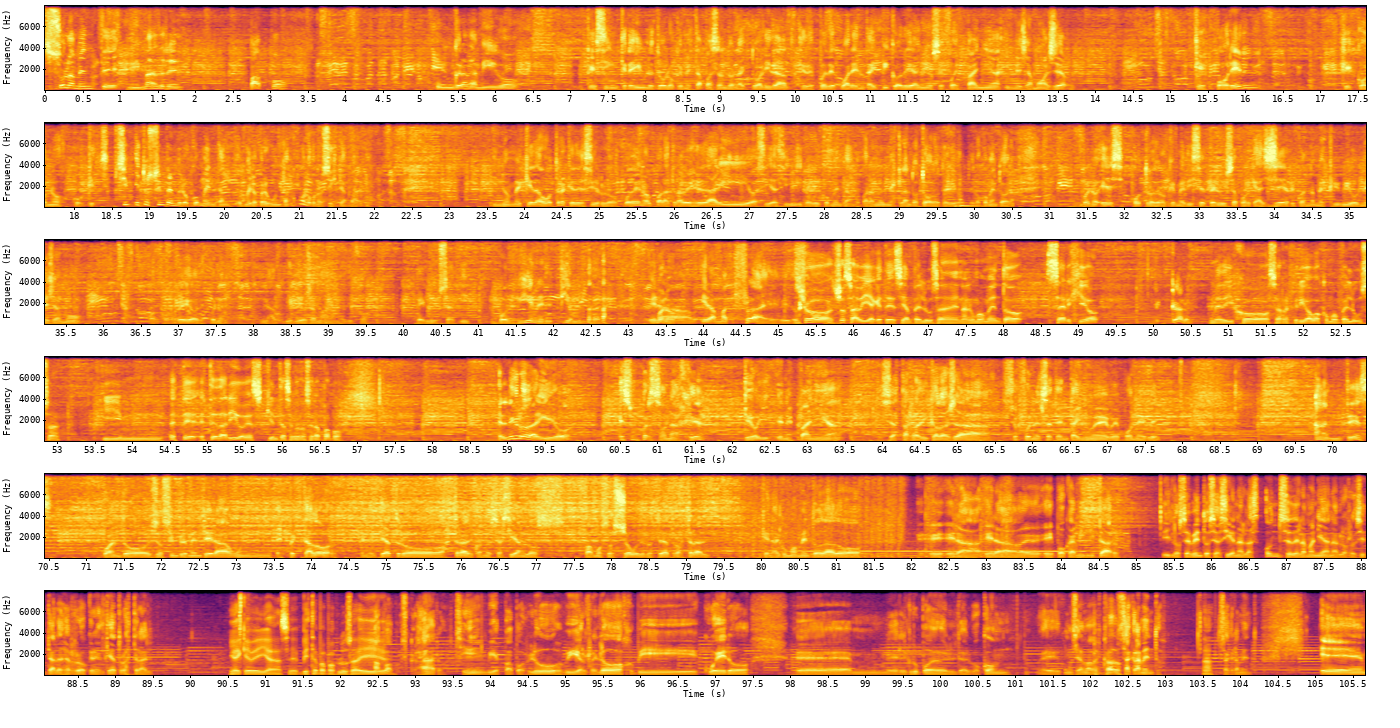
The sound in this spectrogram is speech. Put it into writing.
solamente mi madre, Papo, un gran amigo, que es increíble todo lo que me está pasando en la actualidad, que después de cuarenta y pico de años se fue a España y me llamó ayer, que es por él que conozco, que esto siempre me lo comentan, me lo preguntan, ¿cómo lo conociste a Papo? Y no me queda otra que decirlo. Bueno, para a través de Darío, así, así, lo voy comentando. Para no ir mezclando todo, te digo, te lo comento ahora. Bueno, es otro de lo que me dice Pelusa, porque ayer cuando me escribió y me llamó por correo, después una videollamada me dijo Pelusa. Y volví en el tiempo. Era, Bueno. era McFly. Yo, yo sabía que te decían Pelusa en algún momento. Sergio Claro. me dijo, se refirió a vos como Pelusa. Y mm, este, este Darío es quien te hace conocer a Papo. El negro Darío es un personaje que hoy en España, que ya está radicado allá, se fue en el 79, ponele. Antes, cuando yo simplemente era un espectador en el Teatro Astral, cuando se hacían los famosos shows de los Teatros Astral, que en algún momento dado era, era eh, época militar, y los eventos se hacían a las 11 de la mañana, los recitales de rock en el Teatro Astral. Y ahí que veías, eh, ¿viste a Papos Blues ahí? Ah, Papos, claro, sí, vi el Papos Blues, vi el reloj, vi Cuero, eh, el grupo del, del Bocón, eh, ¿cómo se llamaba? Pescado. Sacramento. Ah. Sacramento. Eh,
